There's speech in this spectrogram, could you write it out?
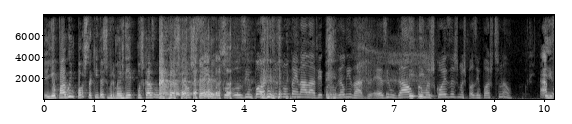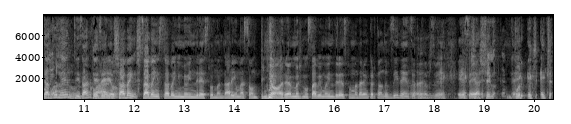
e eu pago impostos aqui desde o primeiro dia que pus caso os pés. Sim, os impostos não têm nada a ver com a ilegalidade. És ilegal e, para umas coisas, mas para os impostos não. Ah, Exatamente, claro, exato. Claro. Quer dizer, eles sabem, sabem, sabem o meu endereço para mandarem uma ação de penhora, mas não sabem o meu endereço para mandarem um cartão de residência. Estás a perceber? É, é que já chegou. Por... É, é, que,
